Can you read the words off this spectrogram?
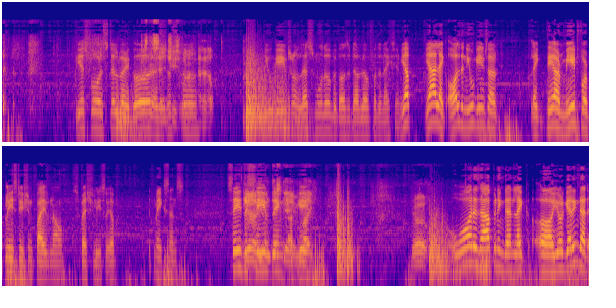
PS4 is still very good. the sentries just would uh, have helped. new games run less smoother because they developed for the next gen. Yep. Yeah, like all the new games are like they are made for PlayStation 5 now, especially. So yep, it makes sense. says the yeah, same thing game, again. like, bro. What is happening then? Like, uh, you're getting that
